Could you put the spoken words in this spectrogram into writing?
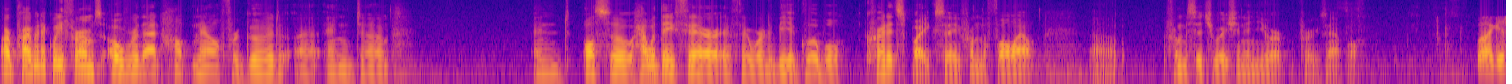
Are private equity firms over that hump now for good? Uh, and, um, and also, how would they fare if there were to be a global credit spike, say, from the fallout uh, from the situation in Europe, for example? Well, I guess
